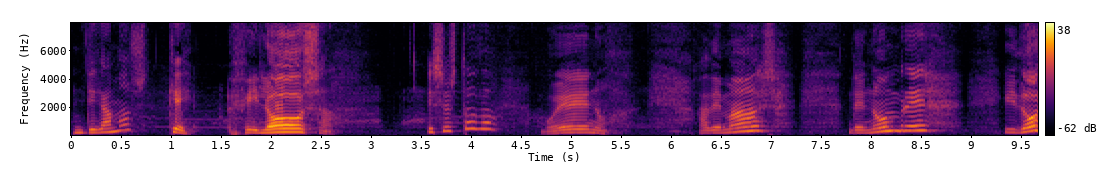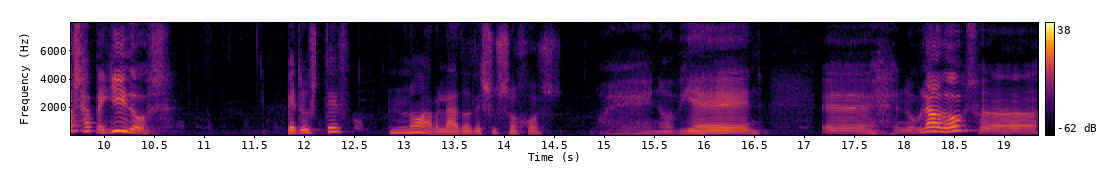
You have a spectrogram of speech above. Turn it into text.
Digamos, ¿qué? filosa. ¿Eso es todo? Bueno, además de nombre y dos apellidos. Pero usted no ha hablado de sus ojos. Bueno, bien. Eh, nublados. eh,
